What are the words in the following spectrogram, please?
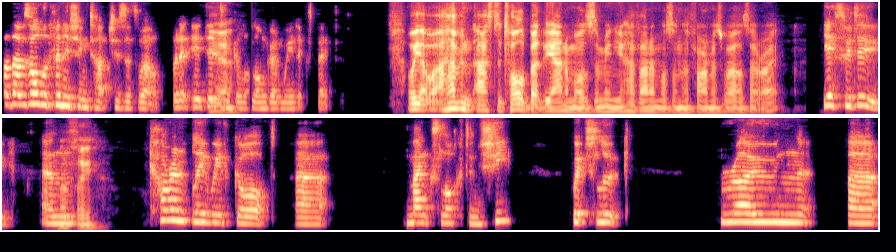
But that was all the finishing touches as well. But it, it did yeah. take a lot longer than we'd expected. Oh yeah, well, I haven't asked at all about the animals. I mean, you have animals on the farm as well. Is that right? Yes, we do. Um, Lovely. Currently, we've got uh, Manx Loaghtan sheep, which look brown, uh,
